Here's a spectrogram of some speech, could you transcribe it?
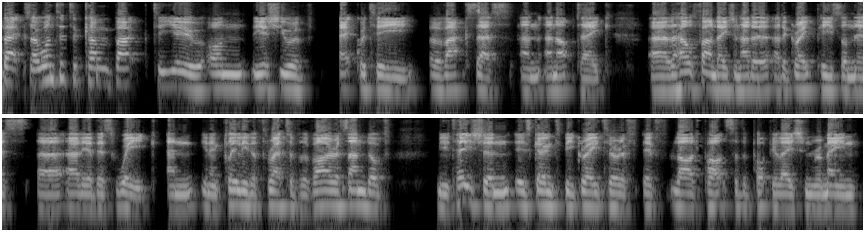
Bex, I wanted to come back to you on the issue of equity of access and, and uptake. Uh, the Health Foundation had a had a great piece on this uh, earlier this week, and you know clearly the threat of the virus and of mutation is going to be greater if, if large parts of the population remain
